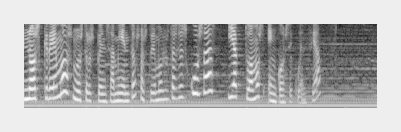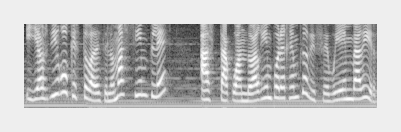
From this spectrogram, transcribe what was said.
Nos creemos nuestros pensamientos, nos creemos nuestras excusas y actuamos en consecuencia. Y ya os digo que esto va desde lo más simple hasta cuando alguien, por ejemplo, dice voy a invadir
